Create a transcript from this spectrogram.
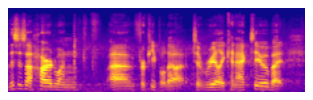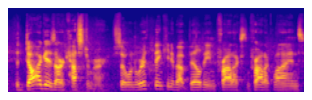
this is a hard one uh, for people to, to really connect to, but the dog is our customer. So when we're thinking about building products and product lines,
